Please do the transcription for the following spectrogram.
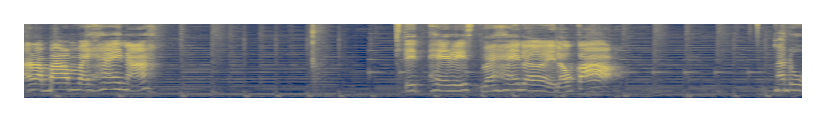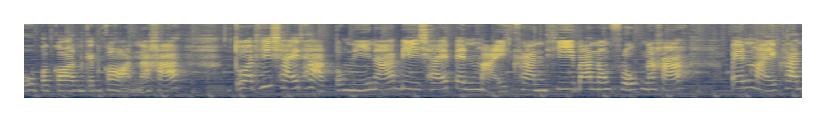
อัลบั้มไว้ให้นะ ติดเพลย์ลิสต์ไว้ให้เลย แล้วก็ มาดูอุปกรณ์กันก่อนนะคะ ตัวที่ใช้ถักตรงนี้นะ บีใช้เป็นไหมครันที่บ้านน้องฟลุกนะคะ เป็นไหมครัน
